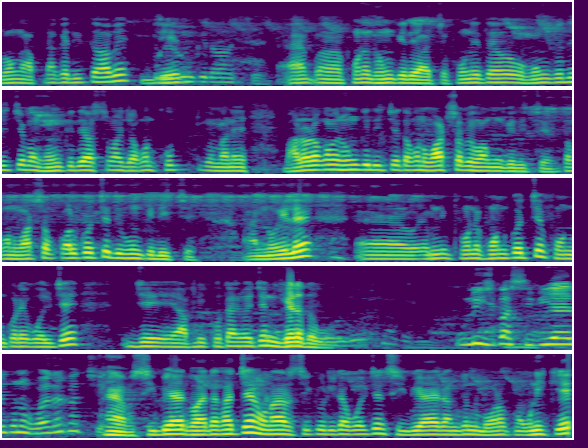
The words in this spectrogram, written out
এবং আপনাকে দিতে হবে যে হ্যাঁ, ফোনে ধমকি দেওয়া হচ্ছে। ফোনেতেও হুমকি দিচ্ছে এবং হুমকি দেওয়ার সময় যখন খুব মানে ভালো রকমের হুমকি দিচ্ছে তখন হোয়াটসঅ্যাপে হুমকি দিচ্ছে তখন হোয়াটসঅ্যাপ কল করছে দিয়ে হুমকি দিচ্ছে। আর নইলে এমনি ফোনে ফোন করছে ফোন করে বলছে যে আপনি কোথায় রয়েছেন গেড়ে দেবো। পুলিশ বা সিবিআই এর কোনো ভয় দেখাচ্ছে? হ্যাঁ সিবিআইয়ের ভয় দেখাচ্ছেন ওনার সিকিউরিটিটা বলছেন সিবিআইয়ের একজন বড় উনি কে?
